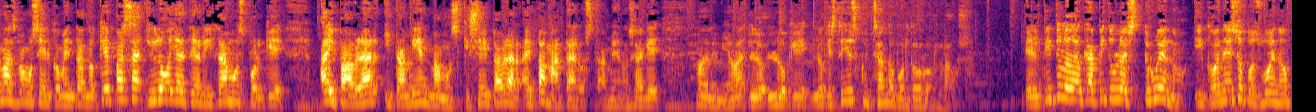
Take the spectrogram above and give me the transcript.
más vamos a ir comentando qué pasa y luego ya teorizamos porque hay para hablar y también, vamos, que si hay para hablar, hay para mataros también, o sea que, madre mía, lo, que, lo que estoy escuchando por todos los lados. El título del capítulo es Trueno y con eso, pues bueno,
